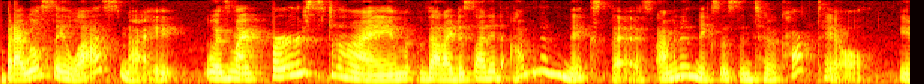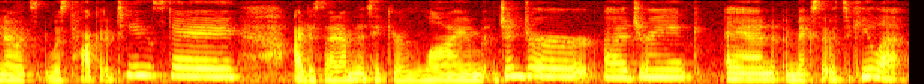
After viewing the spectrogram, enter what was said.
but I will say, last night was my first time that I decided I'm going to mix this. I'm going to mix this into a cocktail. You know, it's, it was Taco Tuesday. I decided I'm going to take your lime ginger uh, drink and mix it with tequila,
